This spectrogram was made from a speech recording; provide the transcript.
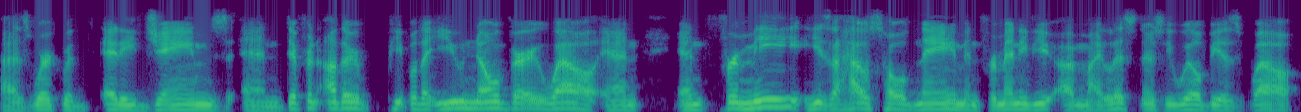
has worked with Eddie James and different other people that you know very well. And and for me, he's a household name, and for many of you, uh, my listeners, he will be as well.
